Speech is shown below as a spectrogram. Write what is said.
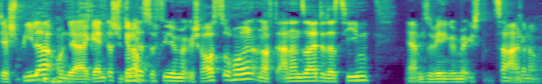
der Spieler und der Agent des Spielers genau. so viel wie möglich rauszuholen und auf der anderen Seite das Team ja, so wenig wie möglich zu zahlen. Genau.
